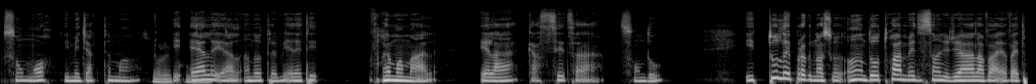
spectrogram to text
sont mortes immédiatement. et elle et un autre ami, elle était vraiment mal elle a cassé sa, son dos. Et tous les pronostics, un, deux, trois médecins disaient elle va, elle va être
